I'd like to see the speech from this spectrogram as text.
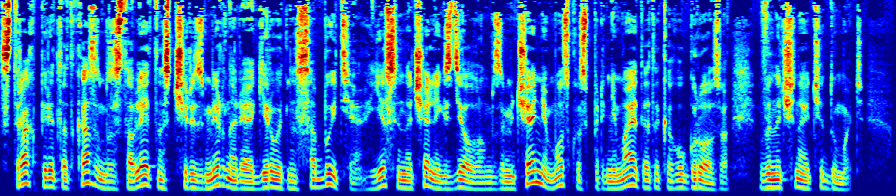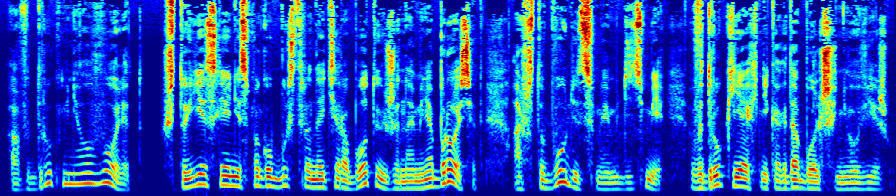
Страх перед отказом заставляет нас чрезмерно реагировать на события. Если начальник сделал вам замечание, мозг воспринимает это как угрозу. Вы начинаете думать, а вдруг меня уволят? Что если я не смогу быстро найти работу, и жена меня бросит? А что будет с моими детьми? Вдруг я их никогда больше не увижу?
